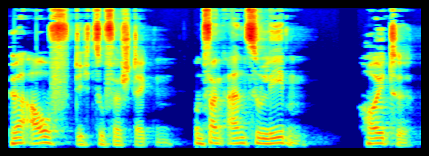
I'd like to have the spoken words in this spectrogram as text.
Hör auf, dich zu verstecken und fang an zu leben. Heute.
